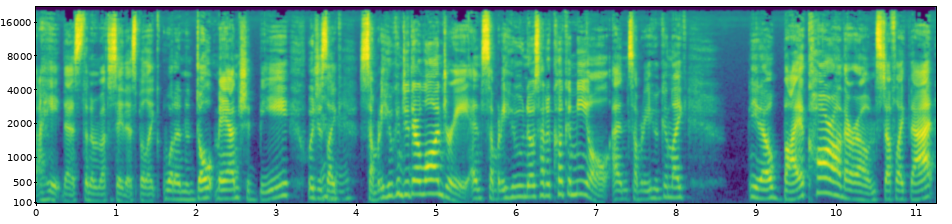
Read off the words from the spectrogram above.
I hate this that I'm about to say this, but like what an adult man should be, which is like mm-hmm. somebody who can do their laundry and somebody who knows how to cook a meal and somebody who can like you know buy a car on their own, stuff like that.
